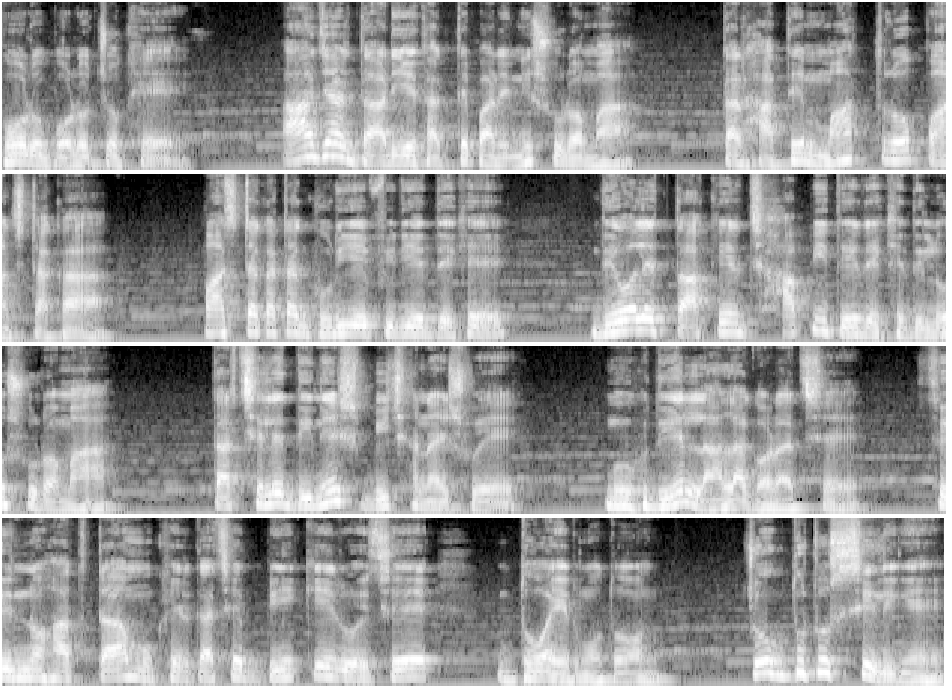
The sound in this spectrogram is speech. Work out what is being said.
বড় বড় চোখে। আজ আর দাঁড়িয়ে থাকতে পারেনি সুরমা। তার হাতে মাত্র পাঁচ টাকা। পাঁচ টাকাটা ঘুরিয়ে ফিরিয়ে দেখে দেওয়ালে তাকের ঝাঁপিতে রেখে দিল সুরমা। তার ছেলে দিনেশ বিছানায় শুয়ে মুখ দিয়ে লালা গড়াচ্ছে। শীর্ণ হাতটা মুখের কাছে বেঁকে রয়েছে দোয়ের মতন। চোখ দুটো সিলিংয়ে।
